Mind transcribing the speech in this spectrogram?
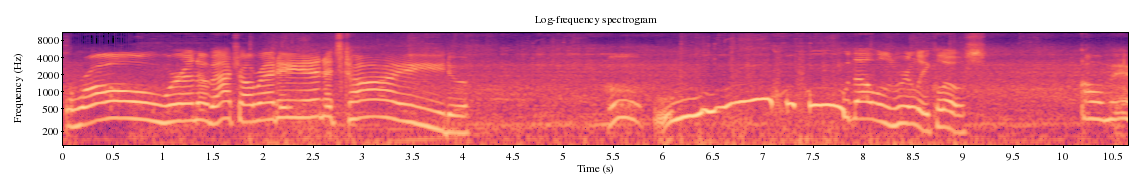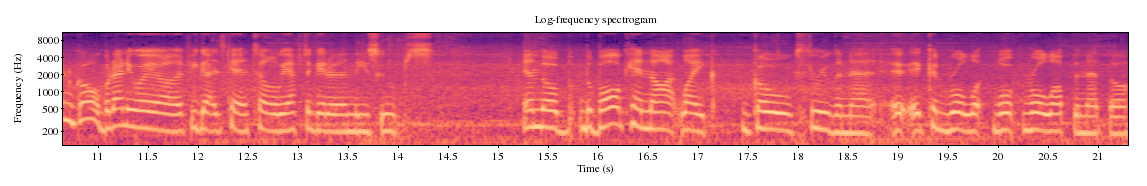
Bro, we're in a match already and it's tied. Ooh, that was really close. Go, man, go. But anyway, uh, if you guys can't tell, we have to get it in these hoops. And the the ball cannot, like, go through the net. It, it could roll, roll up the net, though,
